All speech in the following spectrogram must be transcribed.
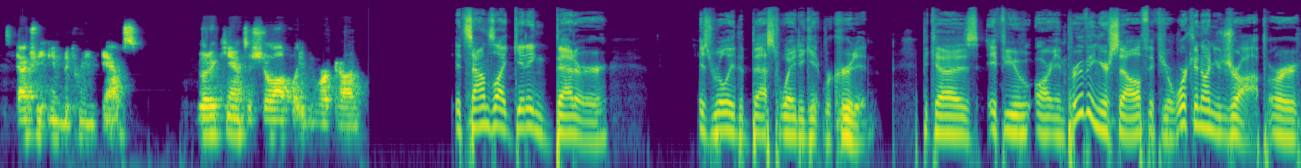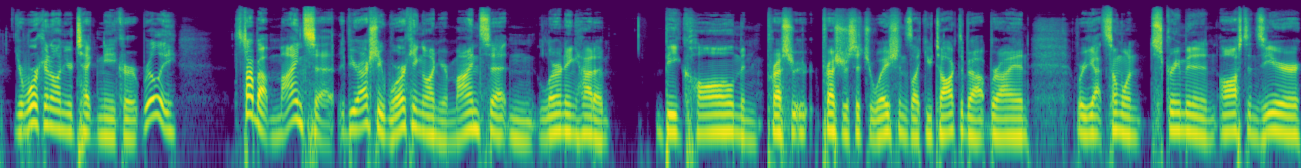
It's actually in between camps. Go to camps to show off what you've been working on. It sounds like getting better is really the best way to get recruited. Because if you are improving yourself, if you're working on your drop or you're working on your technique, or really, let's talk about mindset. If you're actually working on your mindset and learning how to be calm in pressure pressure situations like you talked about, Brian, where you got someone screaming in Austin's ear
